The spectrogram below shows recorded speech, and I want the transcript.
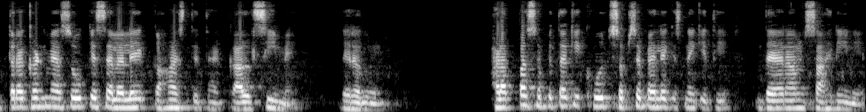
उत्तराखंड में अशोक के शिलालेख कहाँ स्थित हैं? कालसी में। देहरादून। हड़प्पा सभ्यता की खोज सबसे पहले किसने की थी? दयाराम साहनी ने।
